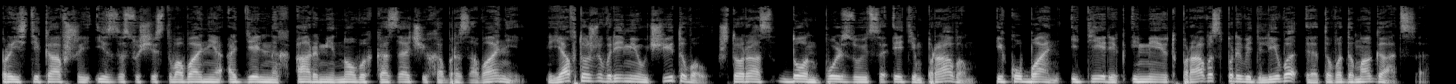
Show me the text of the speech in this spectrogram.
проистекавшие из-за существования отдельных армий новых казачьих образований, я в то же время учитывал, что раз Дон пользуется этим правом, и Кубань и Терек имеют право справедливо этого домогаться.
